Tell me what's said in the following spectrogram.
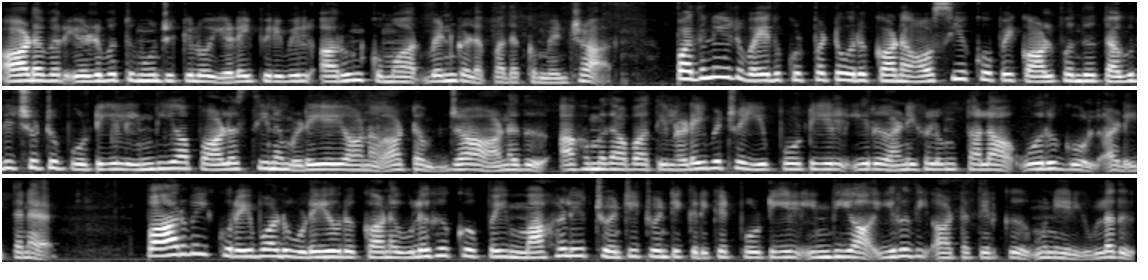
ஆடவர் எழுபத்து மூன்று கிலோ எடைப்பிரிவில் அருண்குமார் வெண்கலப் பதக்கம் வென்றார். பதினேழு வயதுக்குட்பட்டோருக்கான ஆசிய கோப்பை கால்பந்து தகுதிச்சுற்று போட்டியில் இந்தியா பாலஸ்தீனம் இடையேயான ஆட்டம் டிரா ஆனது. அகமதாபாத்தில் நடைபெற்ற இப்போட்டியில் இரு அணிகளும் தலா ஒரு கோல் அடித்தன. பார்வை குறைபாடு உடையோருக்கான உலகக்கோப்பை மகளிர் டுவெண்டி டுவெண்டி கிரிக்கெட் போட்டியில் இந்தியா இறுதி ஆட்டத்திற்கு முன்னேறியுள்ளது.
